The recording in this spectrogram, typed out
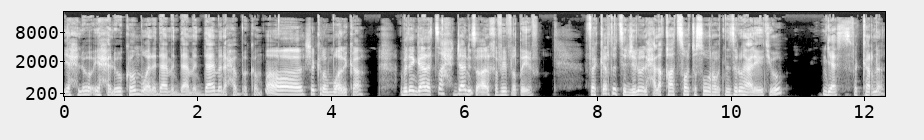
يحلو يحلوكم وأنا دائما دائما دائما أحبكم. آه شكرا مونيكا. وبعدين قالت صح جاني سؤال خفيف لطيف. فكرتوا تسجلون الحلقات صوت وصورة وتنزلوها على يوتيوب؟ yes فكرنا.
